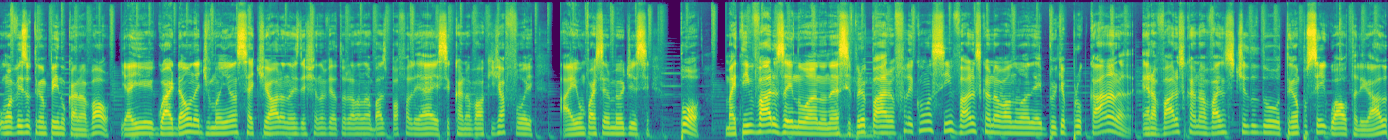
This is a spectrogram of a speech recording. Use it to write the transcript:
Uma vez eu trampei no carnaval, e aí, guardão, né, de manhã, 7 horas, nós deixando a viatura lá na base, pá, falei, é, esse carnaval aqui já foi. Aí um parceiro meu disse, pô, mas tem vários aí no ano, né? Se prepara. Eu falei, como assim vários carnaval no ano? E aí, porque pro cara era vários carnavais no sentido do trampo ser igual, tá ligado?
